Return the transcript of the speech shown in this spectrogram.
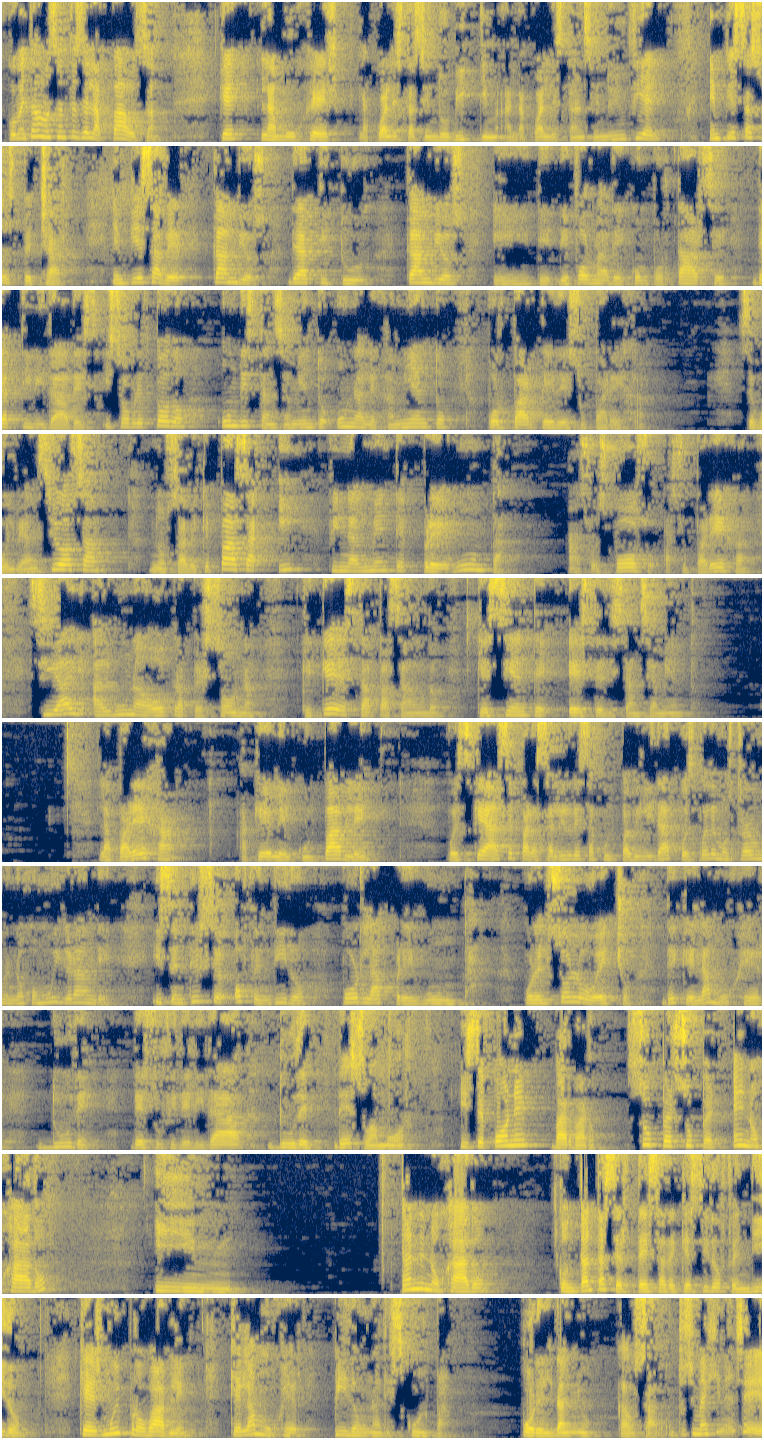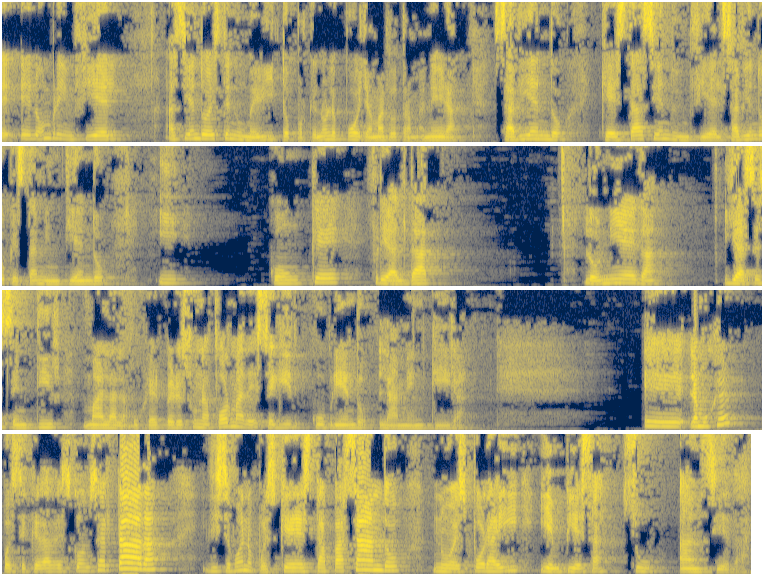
Comentábamos antes de la pausa que la mujer, la cual está siendo víctima, a la cual están siendo infiel, empieza a sospechar, empieza a ver cambios de actitud, cambios eh, de, forma de comportarse, de actividades y sobre todo un distanciamiento, un alejamiento por parte de su pareja. Se vuelve ansiosa, no sabe qué pasa y finalmente pregunta a su esposo, a su pareja, si hay alguna otra persona que qué está pasando, que siente este distanciamiento. La pareja aquel, el culpable, pues ¿qué hace para salir de esa culpabilidad? Pues puede mostrar un enojo muy grande y sentirse ofendido por la pregunta, por el solo hecho de que la mujer dude de su fidelidad, dude de su amor y se pone bárbaro, súper, súper enojado y mm, tan enojado, con tanta certeza de que ha sido ofendido, que es muy probable que la mujer pida una disculpa por el daño causado. Entonces imagínense el hombre infiel haciendo este numerito, porque no le puedo llamar de otra manera, sabiendo que está siendo infiel, sabiendo que está mintiendo y con qué frialdad lo niega y hace sentir mal a la mujer, pero es una forma de seguir cubriendo la mentira. Eh, la mujer pues se queda desconcertada y dice, bueno, pues ¿qué está pasando? No es por ahí y empieza su ansiedad.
